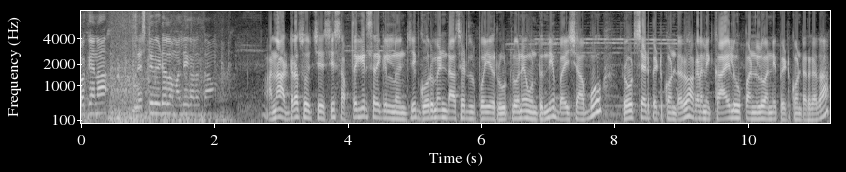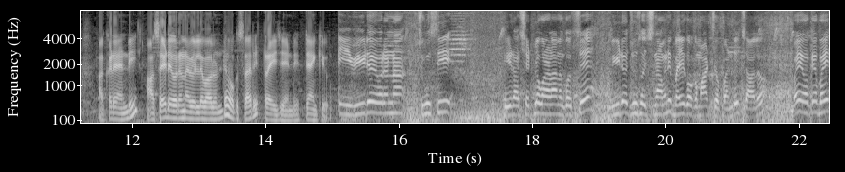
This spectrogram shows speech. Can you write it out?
ఓకేనా? నెక్స్ట్ వీడియోలో మళ్ళీ కలుద్దాం. అన్న అడ్రస్ వచ్చేసి సప్తగిరి సర్కిల్ నుంచి గవర్నమెంట్ హాస్పిటల్ పోయే రూట్లోనే ఉంటుంది. బై షాపు రోడ్ సైడ్ పెట్టుకుంటారు. అక్కడ మీకు కాయలు పండ్లు అన్నీ పెట్టుకుంటారు కదా అక్కడే అండి. ఆ సైడ్ ఎవరైనా వెళ్ళే వాళ్ళు ఉంటే ఒకసారి ట్రై చేయండి. థ్యాంక్ యూ. ఈ వీడియో ఎవరైనా చూసి ఇక్కడ షర్ట్లు కొనడానికి వస్తే వీడియో చూసి వచ్చినామని బైక్ ఒక మాట చెప్పండి. చాలు. Bye okay bye.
